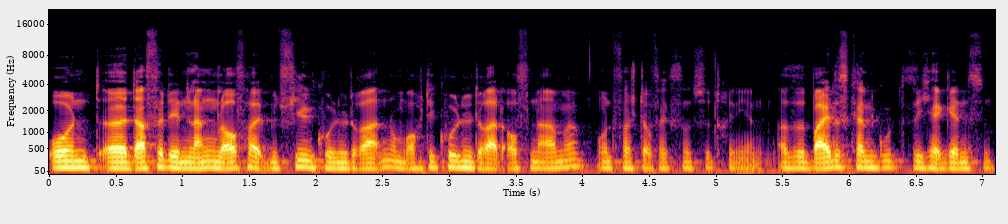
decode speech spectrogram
und äh, dafür den langen Lauf halt mit vielen Kohlenhydraten, um auch die Kohlenhydrataufnahme und Verstoffwechslung zu trainieren. Also beides kann gut sich ergänzen.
